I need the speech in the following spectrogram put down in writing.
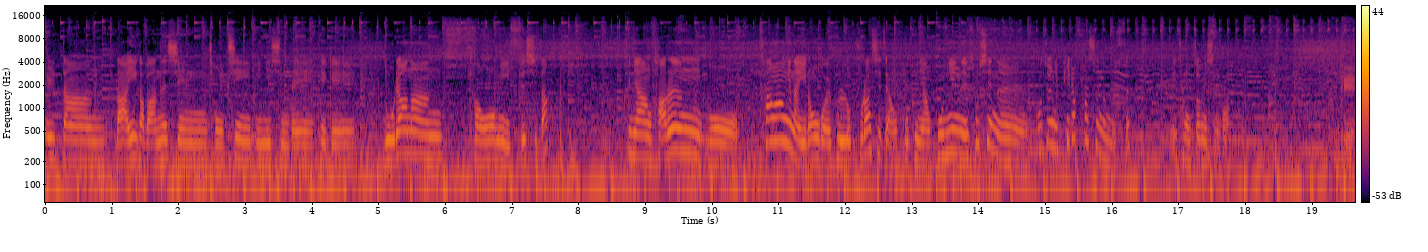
일단 나이가 많으신 정치인이신데 되게 노련한 경험이 있으시다? 그냥 다른 뭐 상황이나 이런 거에 별로 굴하시지 않고 그냥 본인의 소신을 꾸준히 피력하시는 모습이 장점이신 것 같아요. 그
